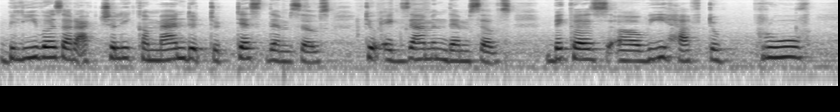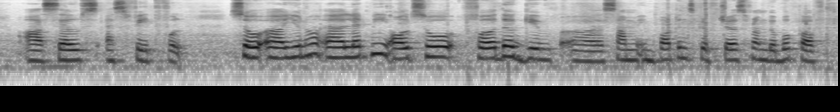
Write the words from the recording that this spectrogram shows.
believers are actually commanded to test themselves, to examine themselves, because uh, we have to prove ourselves as faithful. So, uh, you know, uh, let me also further give uh, some important scriptures from the book of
